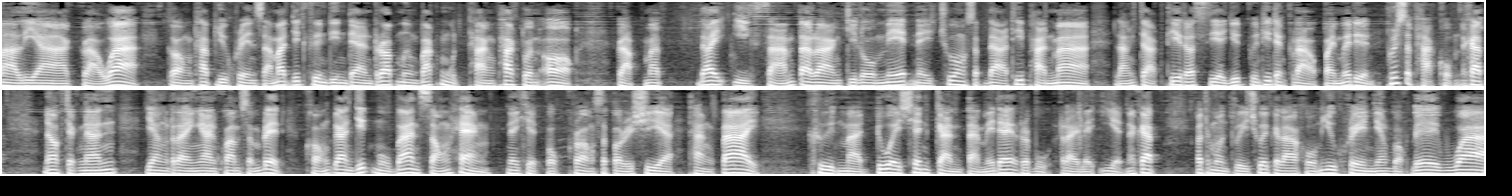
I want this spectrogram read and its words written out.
มาเลียร์กล่าวว่ากองทัพยูเครนสามารถยึดคืนดินแดนรอบเมืองบัคมุตทางภาคตะวันออก กลับมาได้อีก 3 ตารางกิโลเมตร ในช่วงสัปดาห์ที่ผ่านมา หลังจากที่รัสเซียยึดพื้นที่ดังกล่าวไปเมื่อเดือนพฤษภาคมนะครับ นอกจากนั้นยังรายงานความสำเร็จของการยึดหมู่บ้านสองแห่ง ในเขตปกครองซาปอริเชียทางใต้ คืนมาด้วยเช่นกัน แต่ไม่ได้ระบุรายละเอียดนะครับ รัฐมนตรีช่วยกลาโหมยูเครนยังบอกได้ว่า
